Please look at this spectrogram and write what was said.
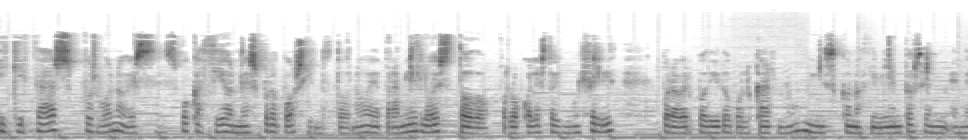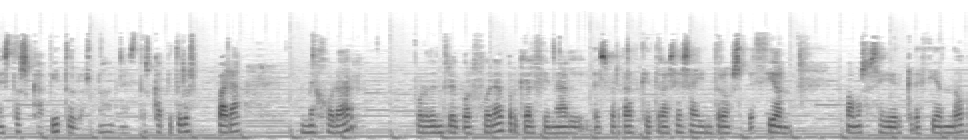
y quizás, pues bueno, es, vocación, es propósito, ¿no? Eh, para mí lo es todo, por lo cual estoy muy feliz por haber podido volcar mis conocimientos en, estos capítulos, ¿no? en estos capítulos para mejorar por dentro y por fuera, porque al final es verdad que tras esa introspección vamos a seguir creciendo.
